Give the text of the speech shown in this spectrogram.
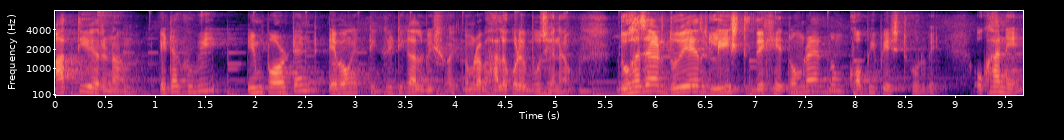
আত্মীয়ের নাম, এটা খুবই ইম্পর্ট্যান্ট এবং একটি ক্রিটিক্যাল বিষয়, তোমরা ভালো করে বুঝে নাও। দু হাজার দুইয়ের লিস্ট দেখে তোমরা একদম কপি পেস্ট করবে। ওখানে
